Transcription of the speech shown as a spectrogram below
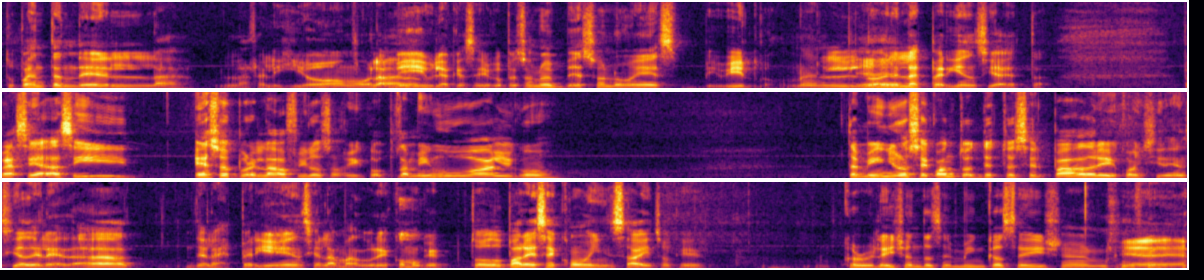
Tú puedes entender la, la religión o la. Biblia, qué sé yo, pero eso no es, eso no es vivirlo. No es, no Yeah. es la experiencia esta. Pues así, así. Eso es por el lado filosófico. También hubo algo. También yo no sé cuánto de esto es ser padre, coincidencia de la edad, de la experiencia, la madurez, como que todo parece coincide, o que correlation doesn't mean causation. Yeah,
